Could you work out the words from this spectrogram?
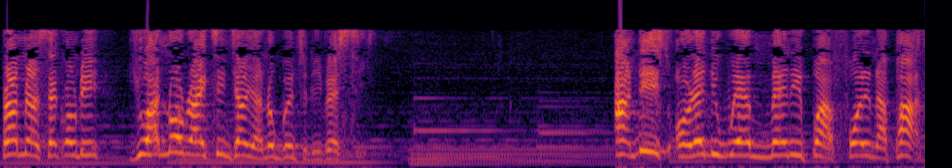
primary and secondary, you are not writing down, you are not going to university. And this is already where many people are falling apart.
